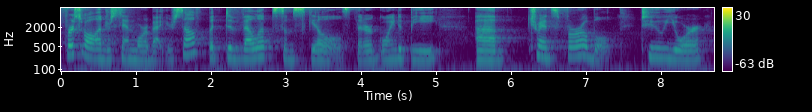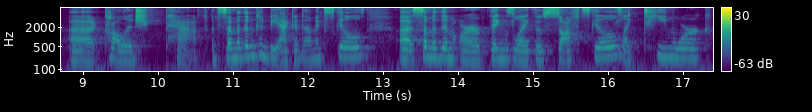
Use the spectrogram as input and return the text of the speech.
first of all understand more about yourself but develop some skills that are going to be um, transferable to your uh, college path. And some of them can be academic skills. Uh, some of them are things like those soft skills like teamwork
